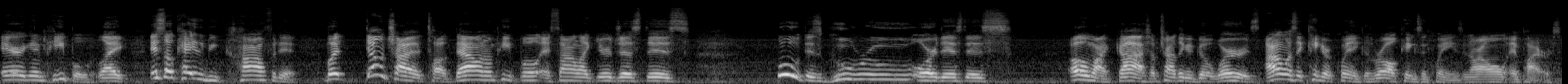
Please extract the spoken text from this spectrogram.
arrogant people. Like, it's okay to be confident. But don't try to talk down on people and sound like you're just this, whoo, this guru or this, this, oh my gosh, I'm trying to think of good words. I don't want to say king or queen because we're all kings and queens in our own empires.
